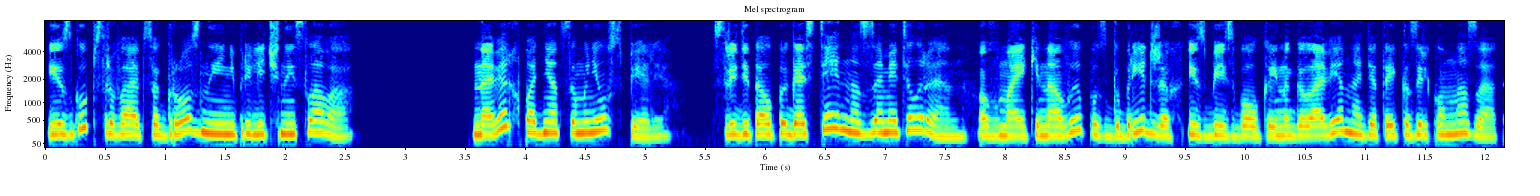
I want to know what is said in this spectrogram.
из губ срываются грозные и неприличные слова. Наверх подняться мы не успели. Среди толпы гостей нас заметил Рен, в майке на выпуск, бриджах и с бейсболкой на голове, надетой козырьком назад.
